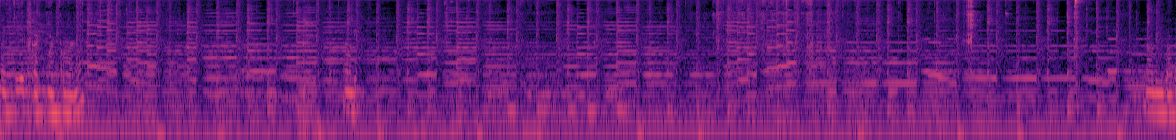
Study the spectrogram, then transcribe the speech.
ಮಧ್ಯದಲ್ಲಿ ಕಟ್ ಮಾಡ್ಕೊಳ್ಳೋಣ. ನೋಡಿ ನೋಡಿ ಇವಾಗ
